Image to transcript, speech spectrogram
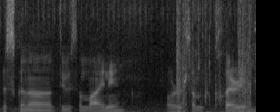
Just gonna do some mining or some clearing.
